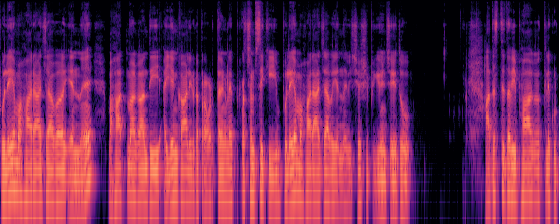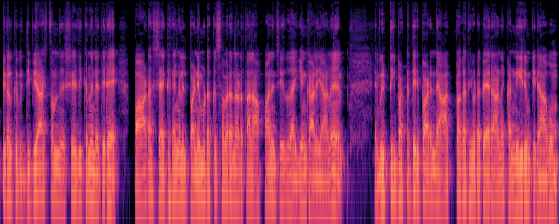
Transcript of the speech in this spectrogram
പുലയ മഹാരാജാവ് എന്ന് മഹാത്മാഗാന്ധി അയ്യങ്കാളിയുടെ പ്രവർത്തനങ്ങളെ പ്രശംസിക്കുകയും പുലയ മഹാരാജാവ് എന്ന് വിശേഷിപ്പിക്കുകയും ചെയ്തു. അധസ്ഥിത വിഭാഗത്തിലെ കുട്ടികൾക്ക് വിദ്യാഭ്യാസം നിഷേധിക്കുന്നതിനെതിരെ പാഠശേഖരങ്ങളിൽ പണിമുടക്ക് സമരം നടത്താൻ ആഹ്വാനം ചെയ്തത് അയ്യങ്കാളിയാണ്. വി ടി ഭട്ടതിരിപ്പാടിന്റെ ആത്മകഥയുടെ പേരാണ് കണ്ണീരും കിനാവും.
